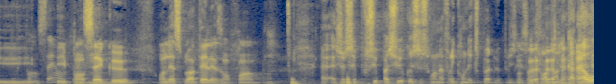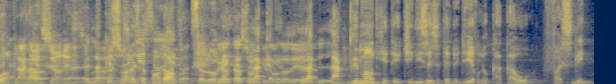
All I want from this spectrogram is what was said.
il, il pensait qu'on exploitait les enfants. Euh, je ne suis pas sûr que ce soit en Afrique qu'on exploite le plus les enfants dans le cacao. En tout la, cas. Question reste, euh, la question reste pendante. C'est l'orientation qu'ils ont donnée. L'argument qui était utilisé, c'était de dire le cacao facilite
